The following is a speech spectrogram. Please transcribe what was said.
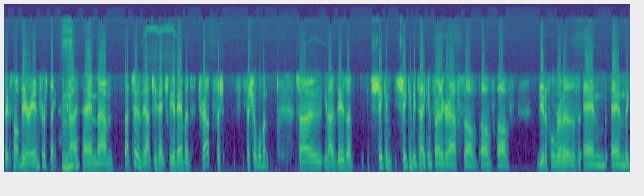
that's not very interesting, you know. And um, but turns out she's actually an avid trout fish, fisherwoman. So you know, there's a she can she can be taking photographs of of, of beautiful rivers and and, the,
